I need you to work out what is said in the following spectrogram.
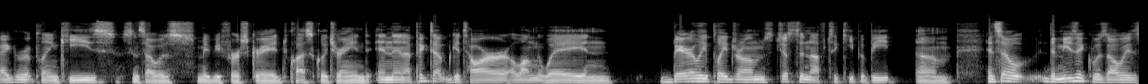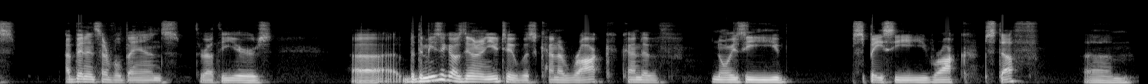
I grew up playing keys since I was maybe first grade, classically trained, and then I picked up guitar along the way and barely played drums, just enough to keep a beat. Um, and so the music was always. I've been in several bands throughout the years, uh, but the music I was doing on YouTube was kind of rock, kind of noisy, spacey rock stuff. Um,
